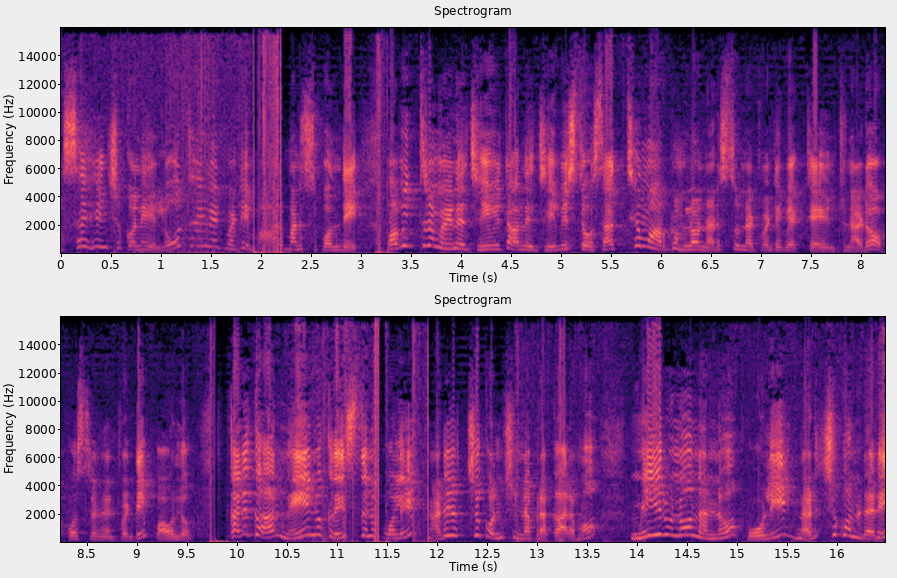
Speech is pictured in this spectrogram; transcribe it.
అసహించుకొని లోతైనటువంటి మారు మనసు పొంది పవిత్రమైన జీవితాన్ని జీవిస్తూ సత్య మార్గంలో నడుస్తున్నటువంటి వ్యక్తి అయి ఉంటున్నాడు అపోస్తున్నటువంటి పౌలు. కనుక నేను క్రీస్తుని పోలి నడుచుకొనిచున్న ప్రకారము మీరును నన్ను పోలి నడుచుకొనుడని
